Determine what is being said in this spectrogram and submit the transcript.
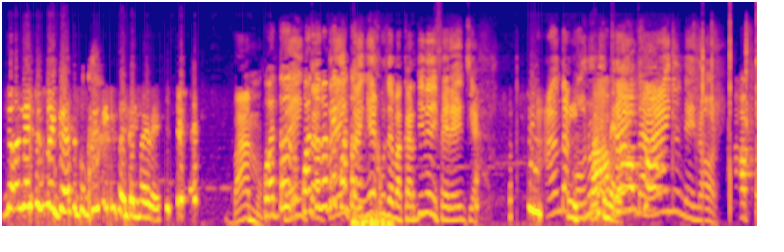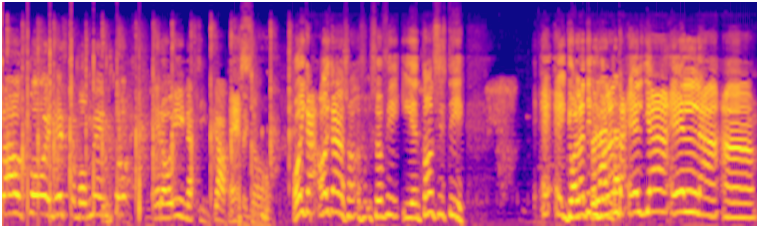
No, no es un secreto, cumplí 59. Vamos. ¿Cuántos- cuántos, bebé? 30 ¿Cuántos? añejos de Bacardí de diferencia. Anda sí, con unos menos. 30 años menor. Aplauso en este momento. Heroína sin capa. Eso. señor. Oiga, oiga, So- Sofía, y entonces, este, eh, eh, yo la digo, Yolanda. Yolanda, él ya, él, ah, ah,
